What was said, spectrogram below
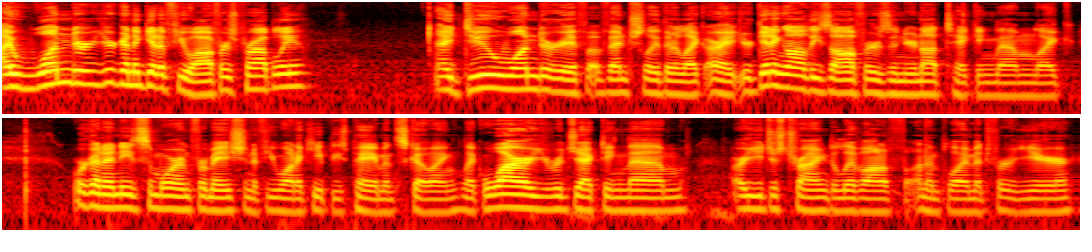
I wonder you're gonna get a few offers probably. I do wonder if eventually they're like, all right, you're getting all these offers and you're not taking them. Like, we're gonna need some more information if you want to keep these payments going. Like, why are you rejecting them? Are you just trying to live on unemployment for a year?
